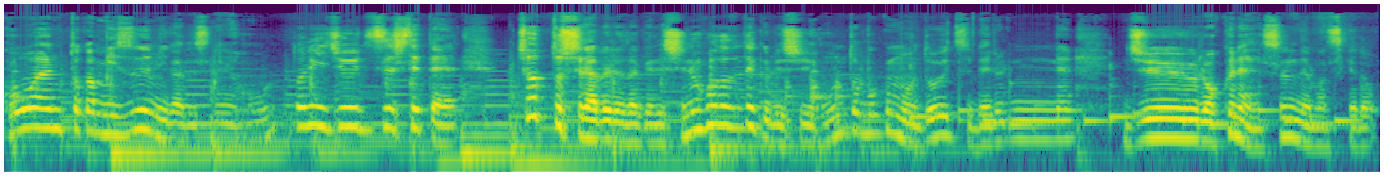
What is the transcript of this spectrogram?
公園とか湖がですね本当に充実しててちょっと調べるだけで死ぬほど出てくるし本当僕もドイツベルリンね16年住んでますけど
